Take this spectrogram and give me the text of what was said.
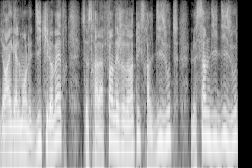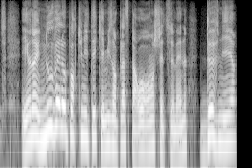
Il y aura également le 10 km. Ce sera la fin des Jeux Olympiques, ce sera le 10 août, le samedi 10 août. Et on a une nouvelle opportunité qui est mise en place par Orange cette semaine. Devenir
